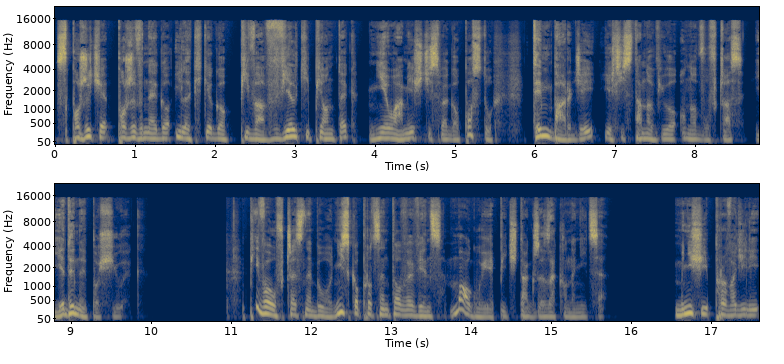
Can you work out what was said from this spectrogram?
spożycie pożywnego i lekkiego piwa w Wielki Piątek nie łamie ścisłego postu, tym bardziej jeśli stanowiło ono wówczas jedyny posiłek. Piwo ówczesne było niskoprocentowe, więc mogły je pić także zakonnice. Mnisi prowadzili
